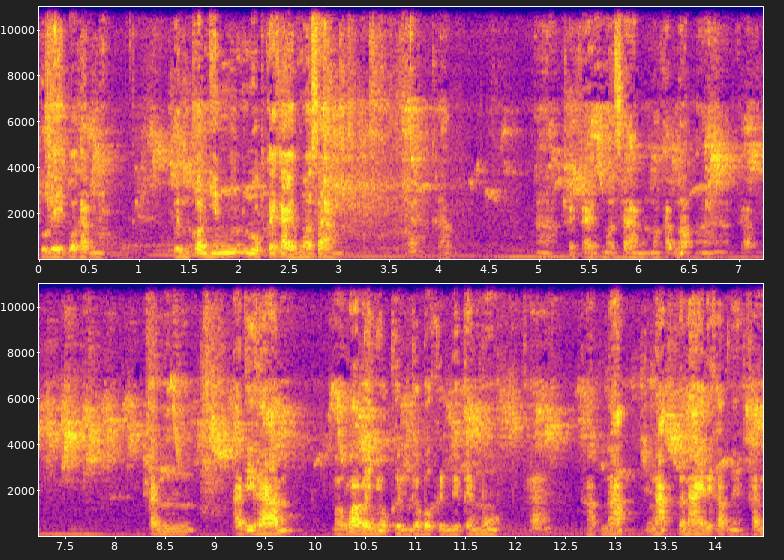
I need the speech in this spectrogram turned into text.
ตัวเลขบ่ครับนี่เป็นก้อนหินรูปคล้ายๆหัวสร้างค่ะครับอ่าคล้ายๆหัวสร้างเนาะครับเนาะอ่าครับคันอธิษฐานบอกว่าไปยกขึ้นก็บ่ขึ้นที่แตงโมค่ะครับนักนักตะนายเด้ครับเนี่ยคัน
